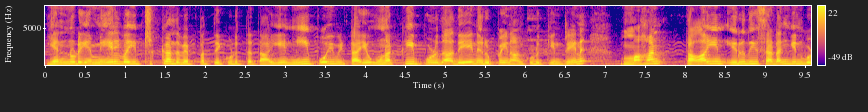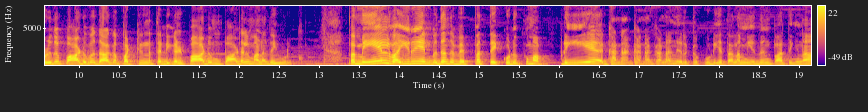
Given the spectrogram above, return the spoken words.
என்னுடைய மேல் வயிற்றுக்கு அந்த வெப்பத்தை கொடுத்த தாயே நீ போய்விட்டாயே உனக்கு இப்பொழுது அதே நெருப்பை நான் கொடுக்கின்றேன்னு மகன் தாயின் இறுதி சடங்கின் பொழுது பாடுவதாக பட்டினத்தடிகள் பாடும் பாடல் மனதை உருக்கும். இப்போ மேல் வயிறு என்பது அந்த வெப்பத்தை கொடுக்கும். அப்படியே கன கன கனன்னு இருக்கக்கூடிய தலம் எதுன்னு பார்த்தீங்கன்னா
